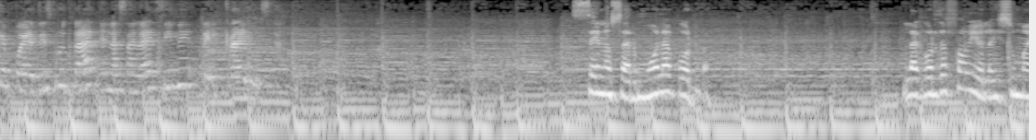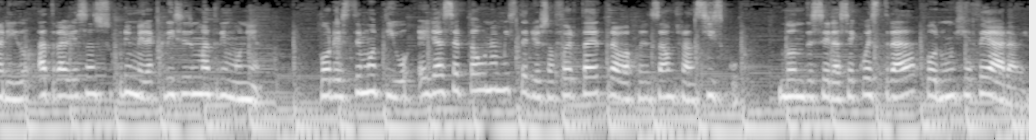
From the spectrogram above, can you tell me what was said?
que puedes disfrutar en la sala de cine del Crayusta. Se nos armó la gorda. La gorda Fabiola y su marido atraviesan su primera crisis matrimonial. Por este motivo, ella acepta una misteriosa oferta de trabajo en San Francisco, donde será secuestrada por un jefe árabe.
